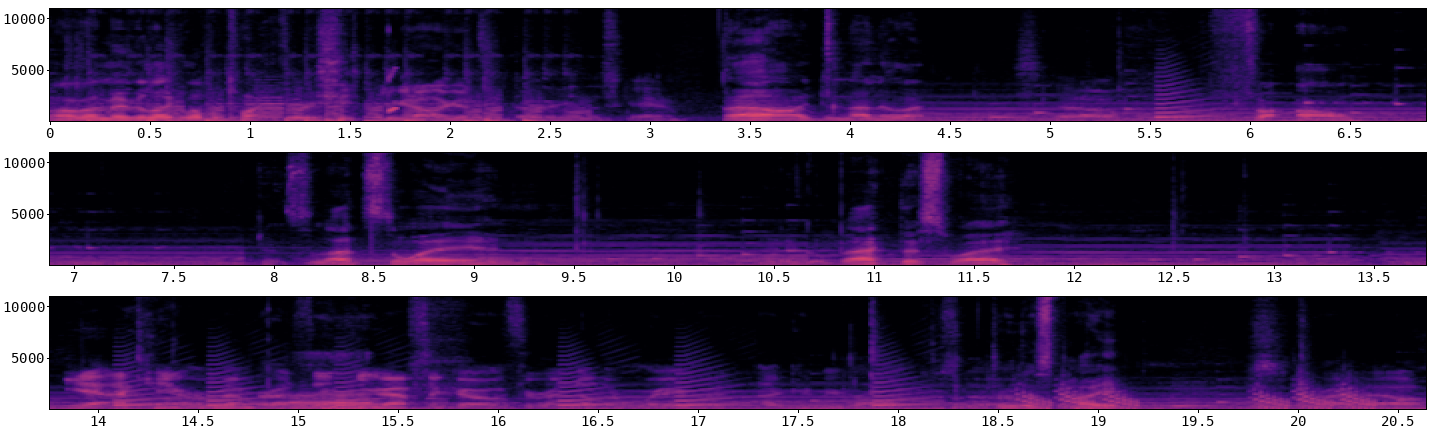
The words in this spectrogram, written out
Oh, then maybe like level 23. you can only get to 30 in this game. oh, I did not know that. So, Fu- oh. Okay, so that's the way, and I gotta go back this way. Yeah, I can't remember. I think Uh, you have to go through another way, but I could be wrong. So, Through this pipe. just try it out.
